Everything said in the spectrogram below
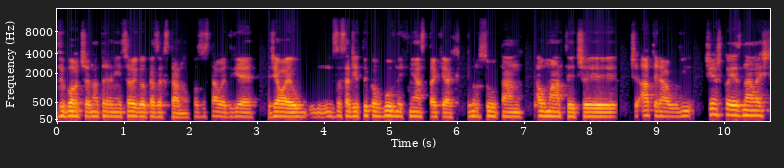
wyborcze na terenie całego Kazachstanu. Pozostałe dwie działają w zasadzie tylko w głównych miastach jak Nursultan, Almaty czy, czy Atrał. Ciężko je znaleźć.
